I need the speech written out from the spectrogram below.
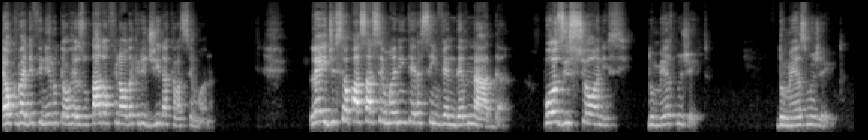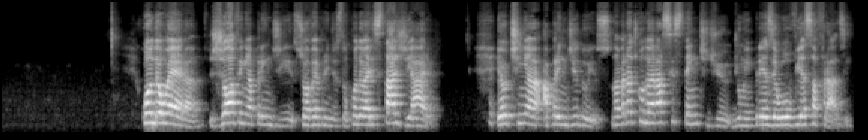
é o que vai definir o teu resultado ao final daquele dia, daquela semana. Leide, se eu passar a semana inteira sem vender nada, posicione-se do mesmo jeito. Do mesmo jeito. Quando eu era jovem aprendiz, jovem aprendiz, então, quando eu era estagiária, eu tinha aprendido isso. Na verdade, quando eu era assistente de, de uma empresa, eu ouvi essa frase.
